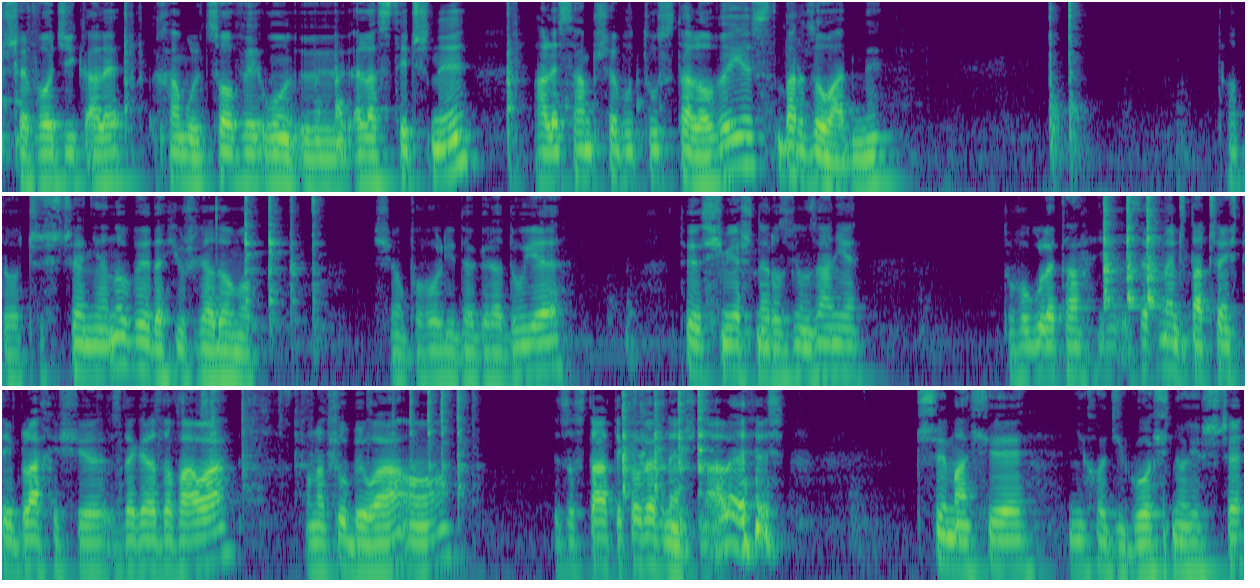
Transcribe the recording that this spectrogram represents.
przewodzik, ale hamulcowy, y, elastyczny, ale sam przewód tu stalowy jest bardzo ładny. To do oczyszczenia. No wydech już wiadomo się powoli degraduje. Tu jest śmieszne rozwiązanie. Tu w ogóle ta zewnętrzna część tej blachy się zdegradowała. Ona tu była, o. Została tylko wewnętrzna, ale trzyma się, nie chodzi głośno jeszcze.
